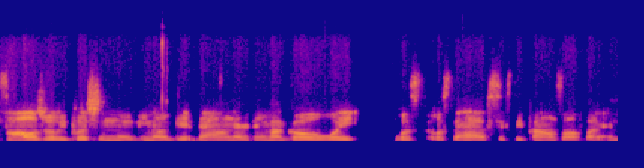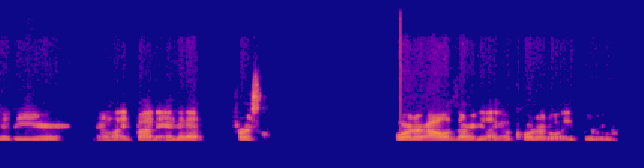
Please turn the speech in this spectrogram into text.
so I was really pushing to, you know, get down and everything. My goal weight was was to have 60 pounds off by the end of the year. And like by the end of that first quarter, I was already like a quarter of the way through.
